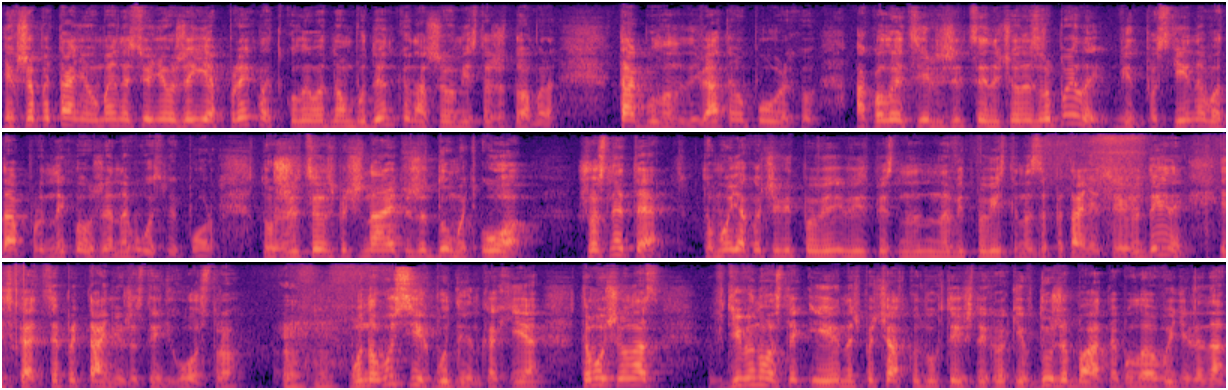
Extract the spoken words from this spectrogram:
Якщо питання, у мене сьогодні вже є приклад, коли в одному будинку нашого міста Житомира так було на 9-му поверху, а коли ці жильці нічого не зробили, він постійно вода проникла вже на 8-й поверх. Тож жильці починають вже думати, о, щось не те. Тому я хочу відпові- відповісти на запитання цієї людини і сказати, це питання вже стоїть гостро. Воно в усіх будинках є. Тому що у нас в 90-х і на початку 2000-х років дуже багато було виділено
